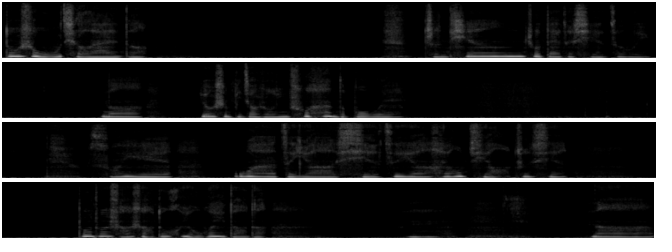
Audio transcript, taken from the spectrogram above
都是捂起来的，整天就待在鞋子里，那又是比较容易出汗的部位，所以袜子呀、鞋子呀，还有脚这些。多多少少都会有味道的，嗯，那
